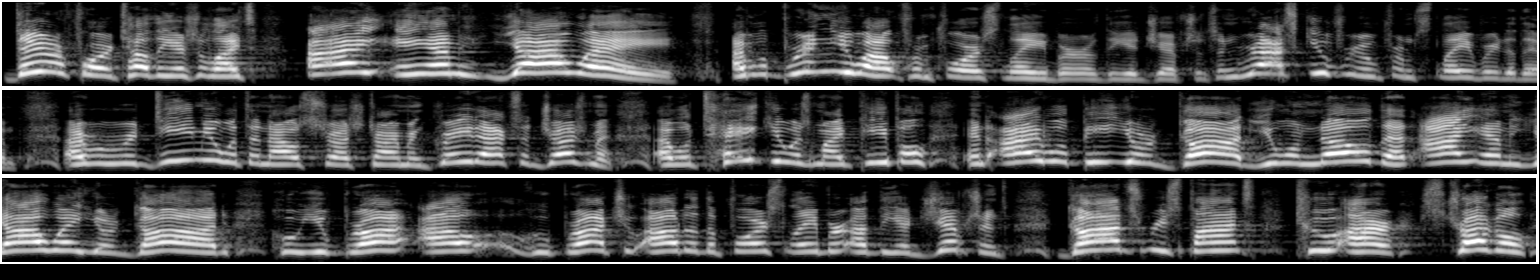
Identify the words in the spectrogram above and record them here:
Therefore, tell the Israelites, I am Yahweh. I will bring you out from forced labor of the Egyptians and rescue you from slavery to them. I will redeem you with an outstretched arm and great acts of judgment. I will take you as my people, and I will be your God. You will know that I am Yahweh, your God, who you brought out, who brought you out of the forced labor of the Egyptians. God's response to our struggle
